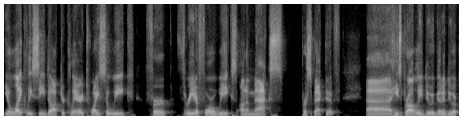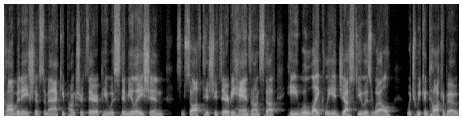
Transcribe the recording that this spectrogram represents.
You'll likely see Dr. Claire twice a week for three to four weeks on a max perspective. Uh, he's probably going to do a combination of some acupuncture therapy with stimulation, some soft tissue therapy, hands on stuff. He will likely adjust you as well, which we can talk about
